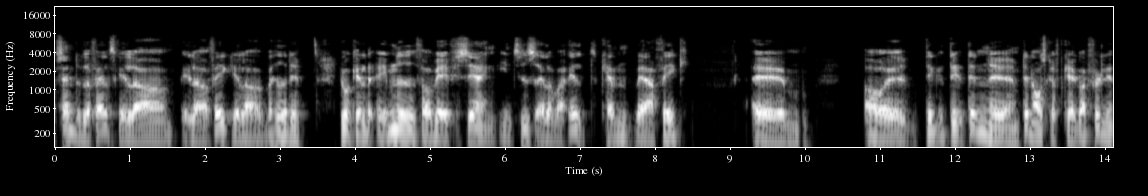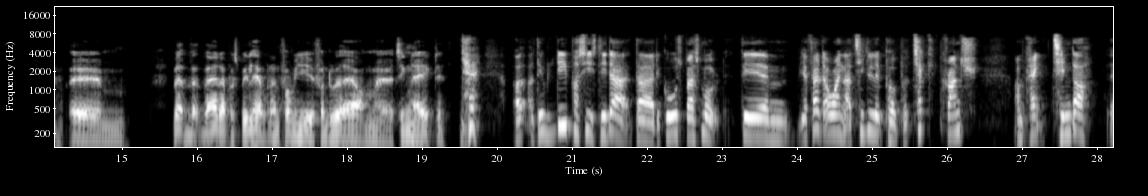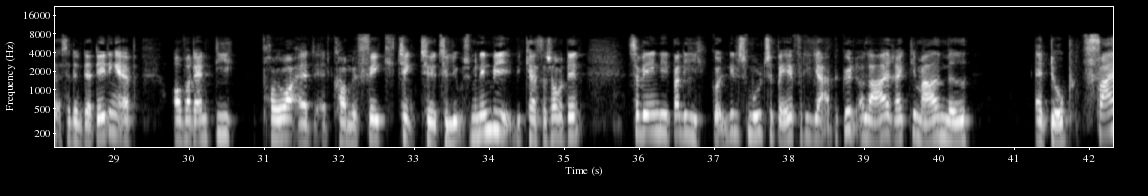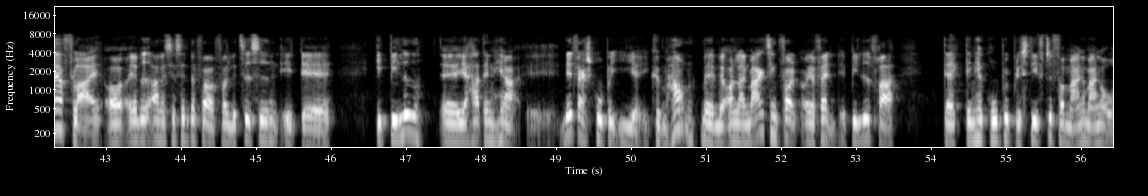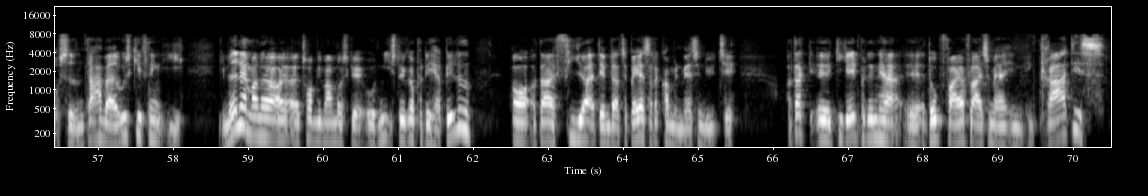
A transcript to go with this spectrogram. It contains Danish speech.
sandt eller falsk, eller, eller fake, eller hvad hedder det? Du har kaldt emnet for verificering i en tidsalder, hvor alt kan være fake. Øhm, og øh, det, det, den, øh, den overskrift kan jeg godt følge. Øhm, hvad, hvad, hvad er der på spil her? Hvordan får vi fundet ud af, om øh, tingene er ægte? Ja, og, og det er jo lige præcis det, der, der er det gode spørgsmål. Det, øh, jeg faldt over en artikel på, på TechCrunch omkring Tinder, altså den der dating app, og hvordan de prøver at, at komme fake ting til, til livs. Men inden vi, vi kaster os over den, så vil jeg egentlig bare lige gå en lille smule tilbage, fordi jeg er begyndt at lege rigtig meget med Adobe Firefly, og jeg ved, Anders, jeg sendte dig for, for lidt tid siden et, øh, et billede. Øh, jeg har den her øh, netværksgruppe i, øh, i København med, med online marketing folk, og jeg fandt et billede fra, da den her gruppe blev stiftet for mange, mange år siden. Der har været udskiftning i i medlemmerne, og jeg tror, vi var måske 8-9 stykker på det her billede, og, og der er fire af dem, der er tilbage, så der kom en masse nye til. Og der øh, gik jeg ind på den her øh, Adobe Firefly, som er en, en gratis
